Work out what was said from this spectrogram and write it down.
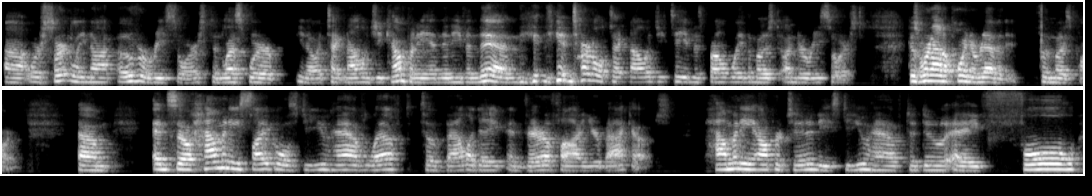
Uh, we're certainly not over resourced unless we're you know a technology company and then even then the, the internal technology team is probably the most under resourced because we're not a point of revenue for the most part um, and so, how many cycles do you have left to validate and verify your backups? How many opportunities do you have to do a full?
